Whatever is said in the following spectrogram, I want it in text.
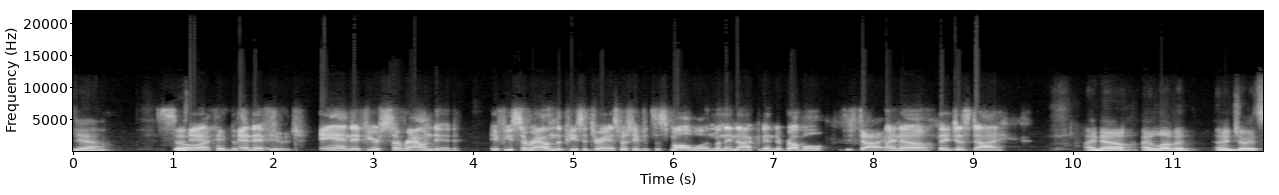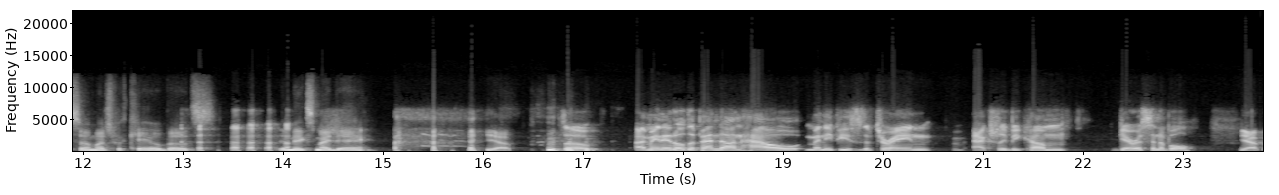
yeah So And- I think that's and if- huge. and if you're surrounded, if you surround the piece of terrain, especially if it's a small one, when they knock it into rubble, Just die. I know they just die. i know i love it i enjoy it so much with ko boats it makes my day yep. so I mean, it'll depend on how many pieces of terrain actually become garrisonable. Yep.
